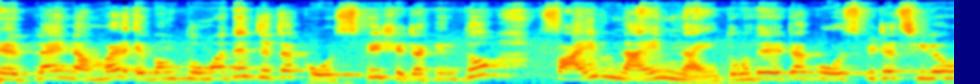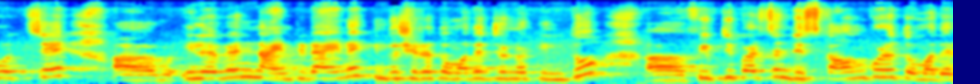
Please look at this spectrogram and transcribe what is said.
হেল্পলাইন নাম্বার এবং তোমাদের যেটা কোর্স ফি সেটা কিন্তু ফাইভ নাইন নাইন তোমাদের এটা কোর্স ফিটা ছিল হচ্ছে ইলেভেন নাইনটি নাইনে কিন্তু সেটা তোমাদের জন্য কিন্তু ফিফটি পার্সেন্ট ডিসকাউন্ট করে তোমাদের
